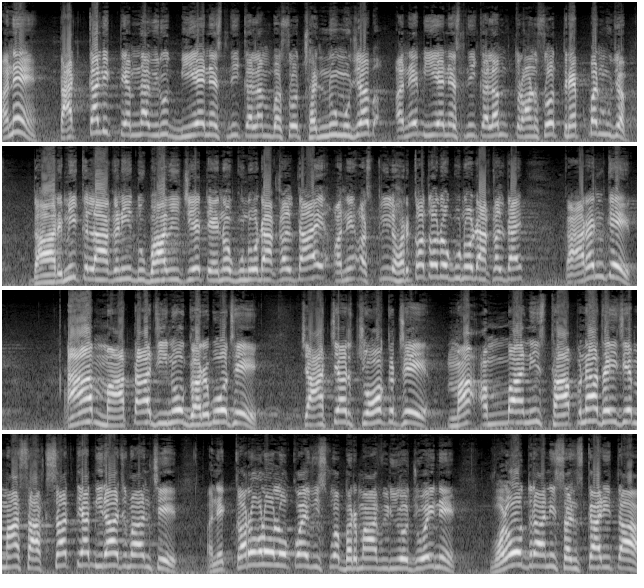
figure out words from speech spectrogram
અને તાત્કાલિક તેમના વિરુદ્ધ બીએનએસની કલમ બસો છન્નું મુજબ અને બીએનએસની કલમ ત્રણસો ત્રેપન મુજબ ધાર્મિક લાગણી દુભાવી છે, તેનો ગુનો દાખલ થાય અને અશ્લીલ હરકતોનો ગુનો દાખલ થાય. કારણ કે આ માતાજીનો ગરબો છે, ચાચર ચોક છે, માં અંબાની સ્થાપના થઈ છે, માં સાક્ષાત ત્યાં બિરાજમાન છે. અને કરોડો લોકોએ વિશ્વભરમાં આ વીડિયો જોઈને વડોદરાની સંસ્કારિતા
